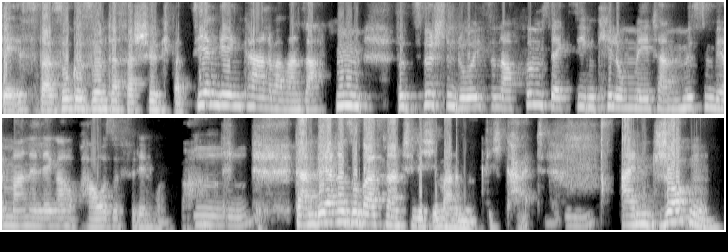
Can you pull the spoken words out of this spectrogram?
Der ist zwar so gesund, dass er schön spazieren gehen kann, aber man sagt, hm, so zwischendurch, so nach fünf, sechs, sieben Kilometern müssen wir mal eine längere Pause für den Hund machen. Mhm. Dann wäre sowas natürlich immer eine Möglichkeit. Mhm. Ein Joggen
